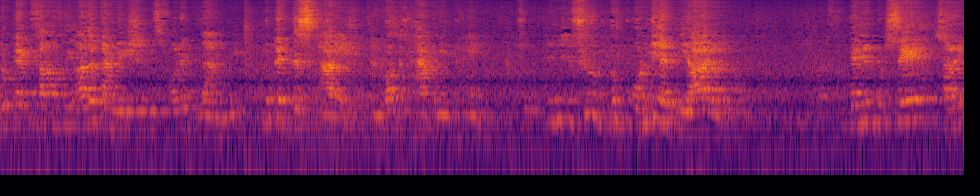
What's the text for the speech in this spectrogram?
look at some of the other conditions, for example, look at this eye and what is happening to him. So if you look only at the eye, then you could say, sorry,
